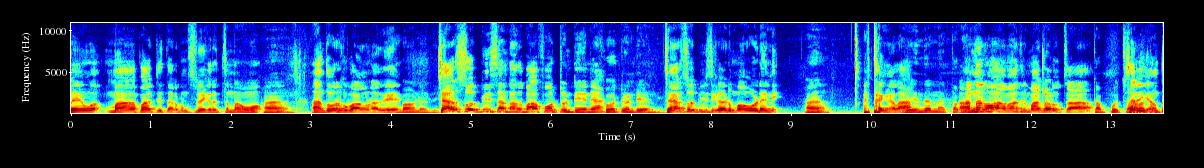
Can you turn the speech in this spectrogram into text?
మేము మా పార్టీ తరఫున స్వీకరిస్తున్నాము. అంతవరకు బాగుండదు. బాగుండదు. చార్ సో బీస్ అంట బా ఫోర్ ట్వంటీ అని ఫోర్ ట్వంటీ అని. చార్ సో బీస్ గాడు మా ఓడని. అర్థం కదా? అన్నను ఆ మాదిరి మాట్లాడవచ్చా తప్పు, సరే ఎంత.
